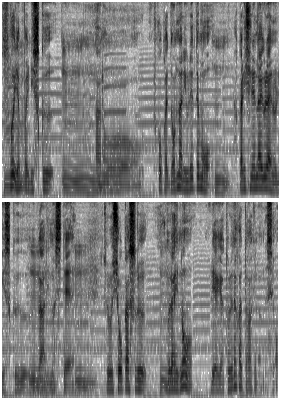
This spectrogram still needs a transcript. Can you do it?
すごいやっぱりリスク、うん。あのー福岡でどんなに売れてもうん。計り知れないぐらいのリスクがありまして、うん。それを消化するぐらいの売り上げが取れなかったわけなんですよ。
